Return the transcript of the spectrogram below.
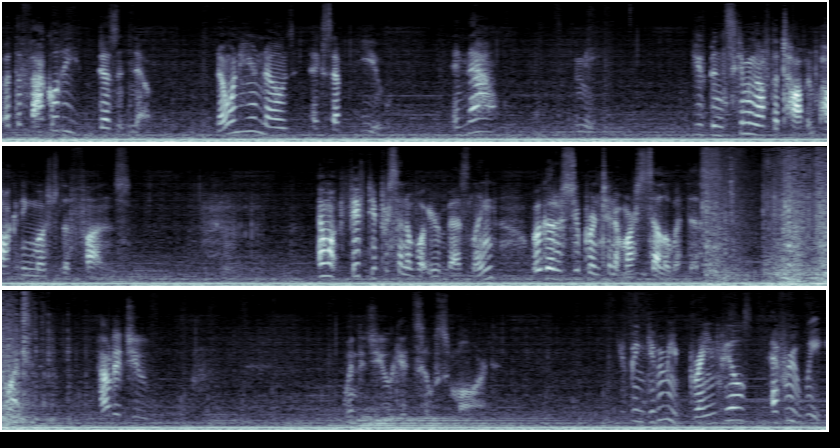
But the faculty doesn't know. No one here knows except you. And now, me. You've been skimming off the top and pocketing most of the funds. Hmm. I want 50% of what you're embezzling. We'll go to Superintendent Marcella with this. What? How did you... When did you get so smart? You've been giving me brain pills every week.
